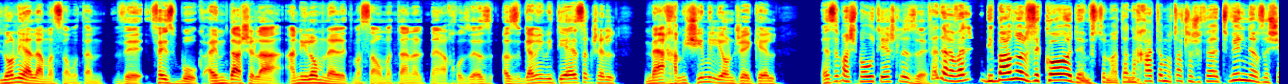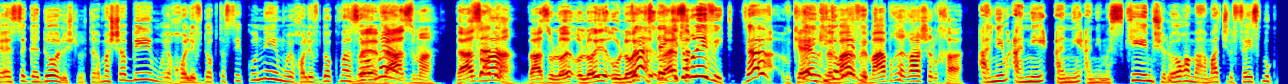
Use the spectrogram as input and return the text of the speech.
לא ניהלה משא ומתן, ופייסבוק, העמדה שלה, אני לא מנהלת משא ומתן על תנאי החוזה, אז, אז גם אם היא תהיה עסק של 150 מיליון שקל, איזה משמעות יש לזה? בסדר, אבל דיברנו על זה קודם. זאת אומרת, הנחת המוצא של השופטת וילנר זה שעסק גדול, יש לו יותר משאבים, הוא יכול לבדוק את הסיכונים, הוא יכול לבדוק מה זה אומר. ואז מה? ואז. מה? ואז הוא לא... הוא לא, הוא לא ואז תהיה קיטור ליבית. ואז כן, ומה, ומה הברירה שלך? אני, אני, אני, אני מסכים שלאור המעמד של פייסבוק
